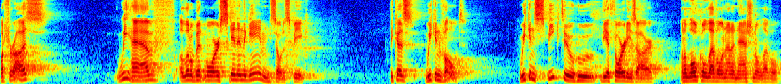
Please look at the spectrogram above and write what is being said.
But for us, we have a little bit more skin in the game, so to speak, because we can vote. We can speak to who the authorities are on a local level and on a national level.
